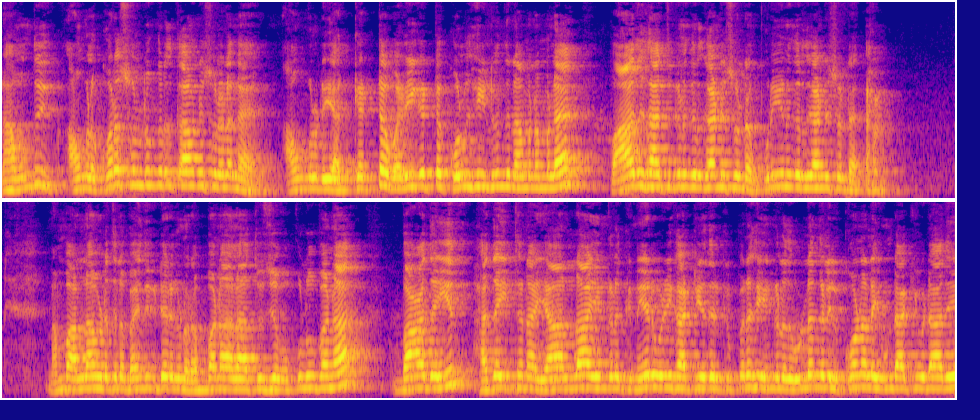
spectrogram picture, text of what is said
நான் வந்து அவங்கள குறை சொல்லணுங்கிறதுக்காக சொல்லலைங்க. அவங்களுடைய கெட்ட வழிகட்ட கொள்கையிலிருந்து நாம் நம்மளை பாதுகாத்துக்கணுங்கிறதுக்காண்டி சொல்கிறேன் புரியணுங்கிறதுக்காண்டி சொல்கிறேன் நம்ம அல்லாவிடத்தில் பயந்துக்கிட்டே இருக்கணும். ரப்பனா துஜ குழுபனா பாதையில் ஹதைத்தனா. யாழ்லா எங்களுக்கு நேர் வழிகாட்டியதற்கு பிறகு எங்களது உள்ளங்களில் கோணலை உண்டாக்கி விடாதே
